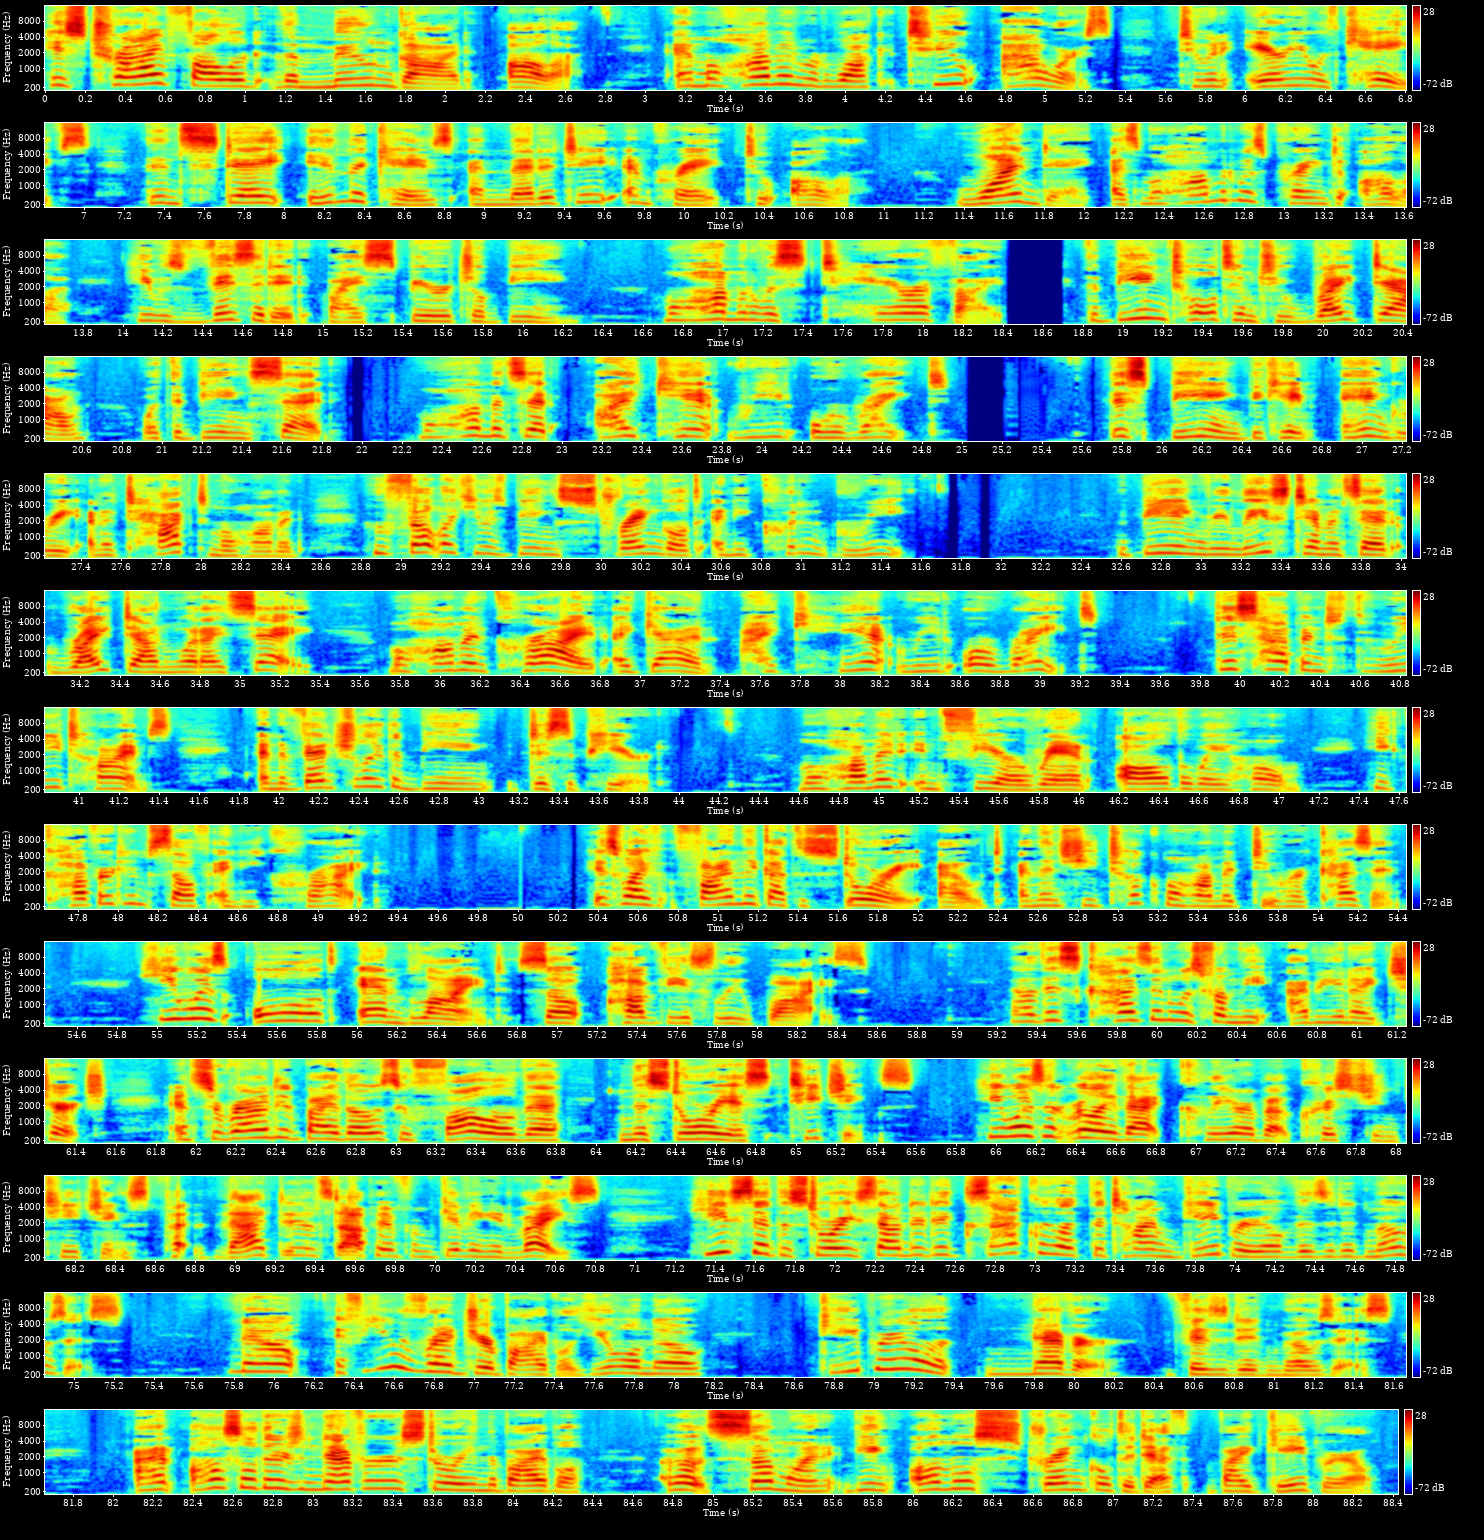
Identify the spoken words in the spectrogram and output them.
His tribe followed the moon god, Allah, and Muhammad would walk two hours to an area with caves, then stay in the caves and meditate and pray to Allah. One day, as Muhammad was praying to Allah, he was visited by a spiritual being. Muhammad was terrified. The being told him to write down what the being said. Muhammad said, I can't read or write. This being became angry and attacked Muhammad, who felt like he was being strangled and he couldn't breathe. The being released him and said, Write down what I say. Muhammad cried again, I can't read or write. This happened three times, and eventually the being disappeared. Muhammad, in fear, ran all the way home. He covered himself and he cried. His wife finally got the story out, and then she took Muhammad to her cousin. He was old and blind, so obviously wise. Now, this cousin was from the Ebionite church and surrounded by those who follow the Nestorius teachings. He wasn't really that clear about Christian teachings, but that didn't stop him from giving advice. He said the story sounded exactly like the time Gabriel visited Moses. Now, if you've read your Bible, you will know Gabriel never visited Moses. And also, there's never a story in the Bible about someone being almost strangled to death by Gabriel.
